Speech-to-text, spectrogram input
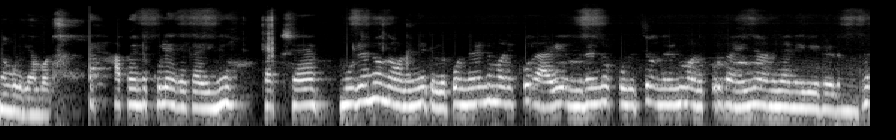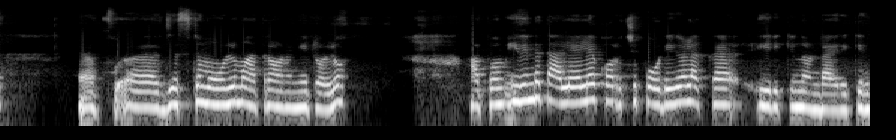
ഞാൻ കുളിക്കാൻ പോട്ടെ. അപ്പം എന്റെ കുളിയൊക്കെ കഴിഞ്ഞു പക്ഷേ മുഴുവനൊന്നും ഉണങ്ങിയിട്ടില്ല. ഇപ്പോൾ ഒന്ന് രണ്ട് മണിക്കൂറായി. ഒന്ന് രണ്ട് കുളിച്ച് ഒന്ന് രണ്ട് മണിക്കൂർ കഴിഞ്ഞാണ് ഞാൻ ഈ വീഡിയോ ഇടുന്നത്. ജസ്റ്റ് മുകളിൽ മാത്രം ഉണങ്ങിയിട്ടുള്ളൂ. അപ്പം ഇതിന്റെ തലയിലെ കുറച്ച് പൊടികളൊക്കെ ഇരിക്കുന്നുണ്ടായിരിക്കും.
